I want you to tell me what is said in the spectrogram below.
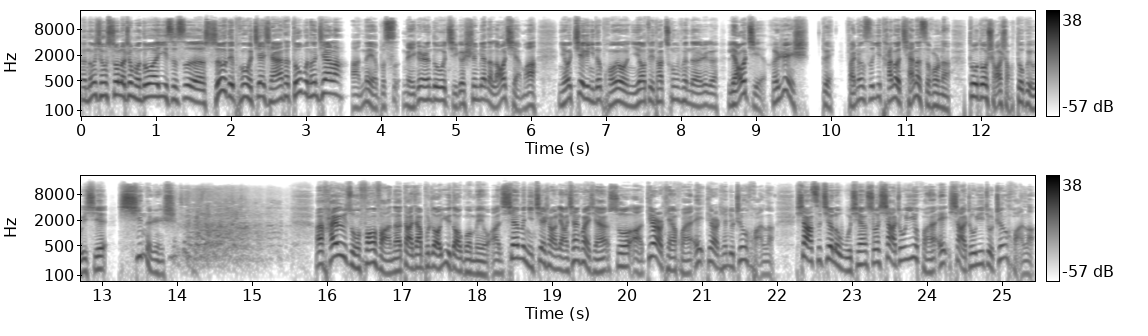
那能行说了这么多，意思是所有的朋友借钱他都不能借了啊？那也不是，每个人都有几个身边的老铁嘛，你要借给你的朋友，你要对他充分的这个了解和认识。对，反正是一谈到钱的时候呢，多多少少都会有一些新的认识。啊，还有一种方法呢，大家不知道遇到过没有啊？先问你借上两千块钱，说啊第二天还，哎，第二天就真还了。下次借了五千，说下周一还，哎，下周一就真还了。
